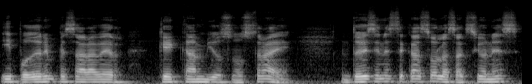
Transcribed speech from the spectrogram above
y poder empezar a ver qué cambios nos trae. Entonces en este caso las acciones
